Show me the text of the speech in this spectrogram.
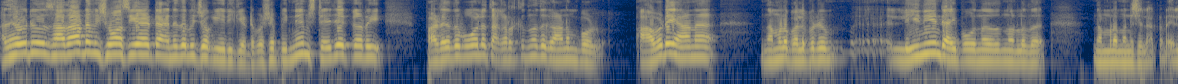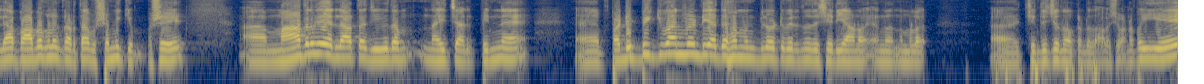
അദ്ദേഹം ഒരു സാധാരണ വിശ്വാസിയായിട്ട് അനുദപിച്ചൊക്കെ ഇരിക്കട്ടെ. പക്ഷേ പിന്നെയും സ്റ്റേജിൽ കയറി പഴയതുപോലെ തകർക്കുന്നത് കാണുമ്പോൾ അവിടെയാണ് നമ്മൾ പലപ്പോഴും ലീനിയന്റായി പോകുന്നത് എന്നുള്ളത് നമ്മൾ മനസ്സിലാക്കണം. എല്ലാ പാപങ്ങളും കടത്താൻ ക്ഷമിക്കും. പക്ഷേ മാതൃകയല്ലാത്ത ജീവിതം നയിച്ചാൽ പിന്നെ പഠിപ്പിക്കുവാൻ വേണ്ടി അദ്ദേഹം മുൻപിലോട്ട് വരുന്നത് ശരിയാണോ എന്ന് നമ്മൾ ചിന്തിച്ചു നോക്കേണ്ടത് ആവശ്യമാണ്. അപ്പോൾ ഈ എ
